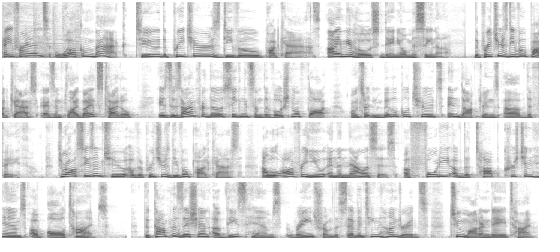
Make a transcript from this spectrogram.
Hey, friends, welcome back to the Preacher's Devo podcast. I am your host, Daniel Messina. The Preacher's Devo podcast, as implied by its title, is designed for those seeking some devotional thought on certain biblical truths and doctrines of the faith. Throughout season two of the Preacher's Devo podcast, I will offer you an analysis of 40 of the top Christian hymns of all times. The composition of these hymns range from the 1700s to modern day time.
